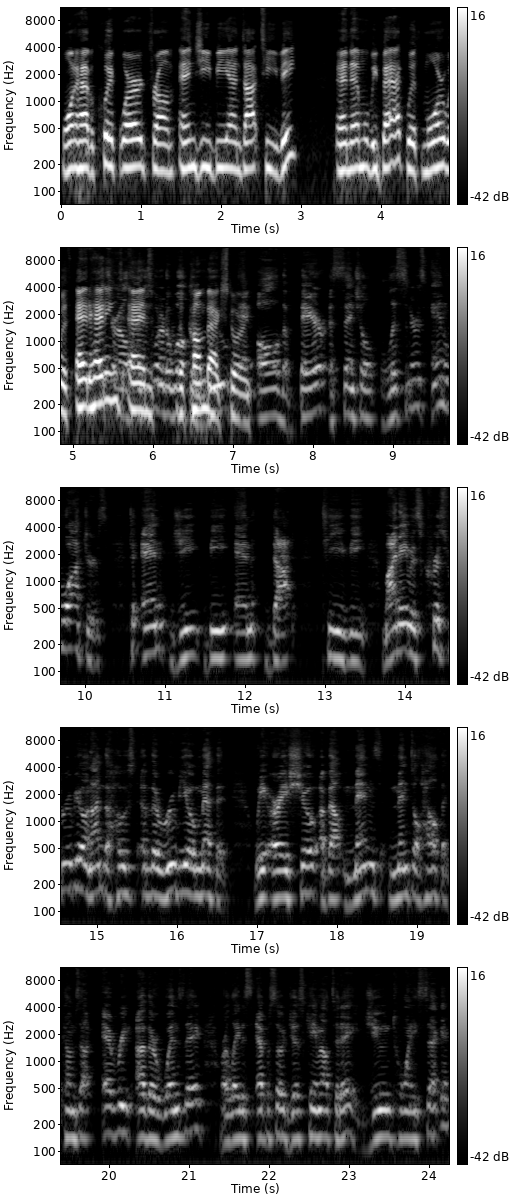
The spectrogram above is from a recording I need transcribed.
Want to have a quick word from ngbn.tv, and then we'll be back with more with Ed Hennings Charles, and the comeback story. And all the Bear Essential listeners and watchers to ngbn.tv. My name is Chris Rubio, and I'm the host of the Rubio Method. We are a show about men's mental health that comes out every other Wednesday. Our latest episode just came out today, June 22nd.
